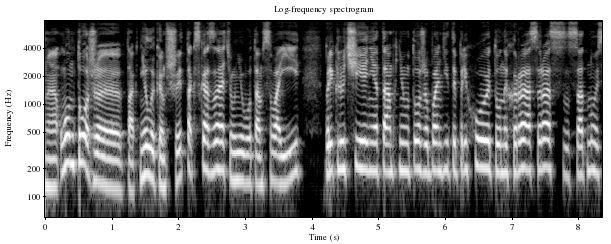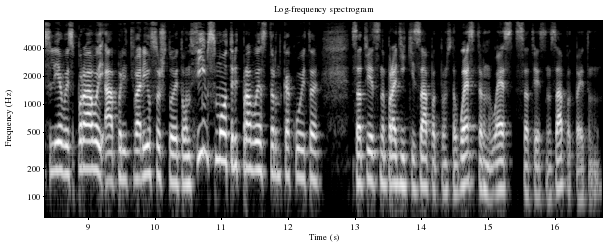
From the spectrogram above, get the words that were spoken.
он тоже так не лыком шит, так сказать, у него там свои приключения, там к нему тоже бандиты приходят, он их раз-раз с одной, с левой, с правой, а притворился, что это он фильм смотрит про вестерн какой-то, соответственно, про Дикий Запад, потому что вестерн, вест, соответственно, Запад, поэтому,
